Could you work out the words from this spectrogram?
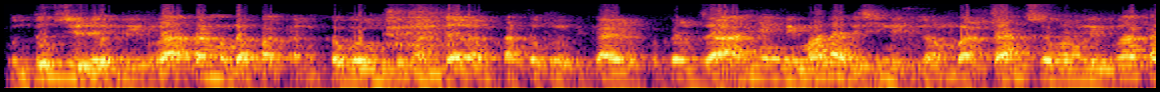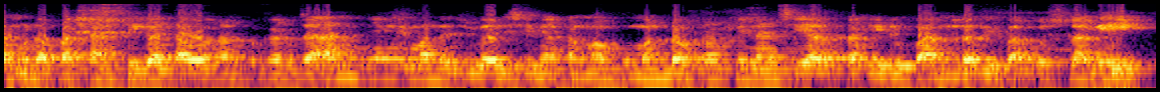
untuk zodiak Libra akan mendapatkan keberuntungan dalam kategori karir pekerjaan yang di mana di sini digambarkan seorang Libra akan mendapatkan tiga tawaran pekerjaan yang di mana juga di sini akan mampu mendongkrak finansial kehidupan lebih bagus lagi.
